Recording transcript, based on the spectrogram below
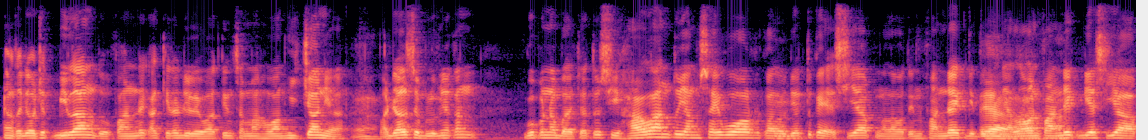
yang tadi Ocet bilang tuh Van Dijk akhirnya dilewatin sama Wang Hichan ya. Padahal sebelumnya kan gue pernah baca tuh si Halan tuh yang sewor. Kalau dia tuh kayak siap ngelawatin Van Dijk gitu kan Iya. ya. Lawan Van Dijk dia siap.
